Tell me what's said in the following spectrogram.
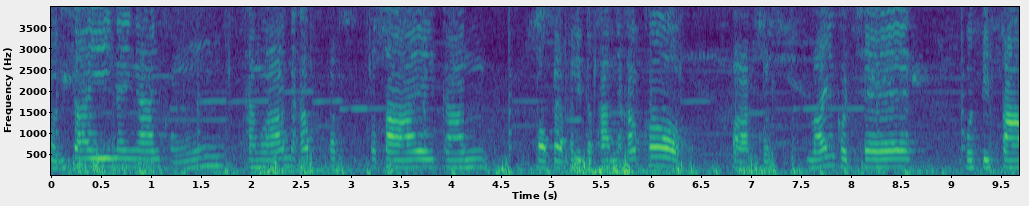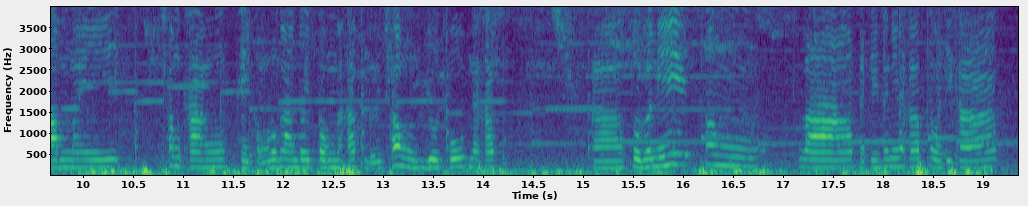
สนใจในงานของทางร้านนะครับสสไตล์การออกแบบผลิตภัณฑ์นะครับ ก็ฝากกดไลค์กดแชร์ กดติดตามในช่องทางเพจของโรงงานโดยตรงนะครับ หรือช่อง YouTube นะครับส่วนวันนี้ต้องลาแต่เพียงเท่านี้นะครับ สวัสดีครับ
